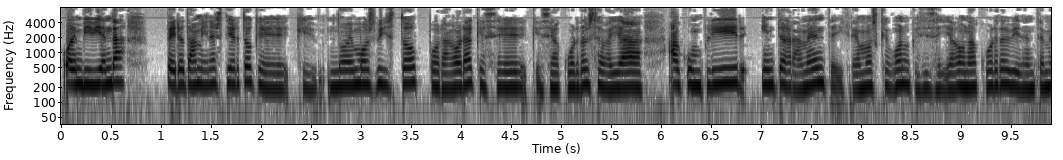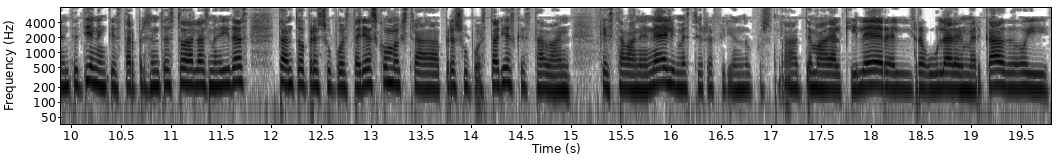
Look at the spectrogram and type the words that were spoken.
o en vivienda, pero también es cierto que, no hemos visto por ahora que ese, acuerdo se vaya a cumplir íntegramente. Y creemos que bueno que si se llega a un acuerdo evidentemente tienen que estar presentes todas las medidas tanto presupuestarias como extrapresupuestarias que estaban que estaban en él. Y me estoy refiriendo pues al tema de alquiler el regular el mercado y,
